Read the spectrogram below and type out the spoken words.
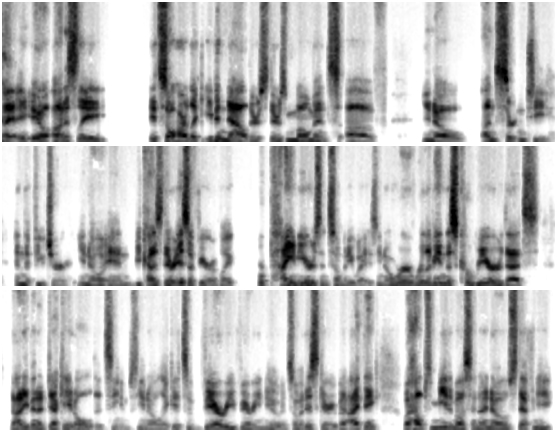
I, you know, honestly, it's so hard. Like even now, there's there's moments of, you know, uncertainty in the future. You know, and because there is a fear of like we're pioneers in so many ways. You know, we're we're living in this career that's not even a decade old it seems you know like it's a very very new and so it is scary but i think what helps me the most and i know stephanie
